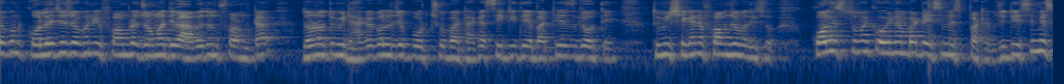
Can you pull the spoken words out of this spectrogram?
যখন কলেজে যখন এই ফর্মটা জমা দিবে, আবেদন ফর্মটা ধরো তুমি ঢাকা কলেজে পড়ছো বা ঢাকা সিটিতে বা টেসগাঁওতে তুমি সেখানে ফর্ম জমা দিছো কলেজ তোমাকে ওই নাম্বারটা এস এম এস পাঠাবে। যদি এস এম এস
